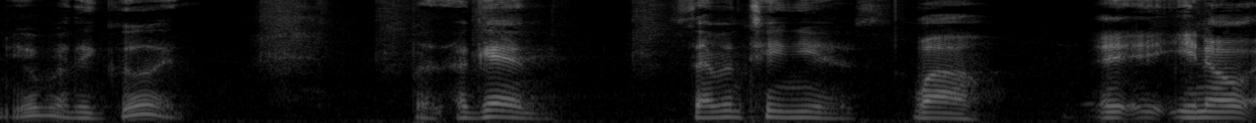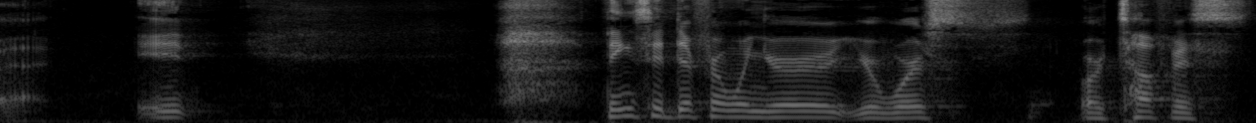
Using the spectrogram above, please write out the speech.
you're really good." But again, 17 years. wow. It- it- you know, it things hit different when you're your worst or toughest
